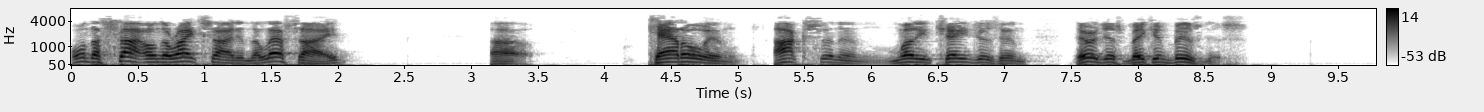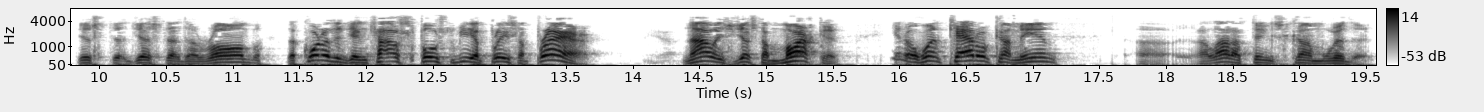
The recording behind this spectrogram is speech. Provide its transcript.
on the side, on the right side and the left side, uh, cattle and oxen and money changers, and they were just making business. Just, uh, just uh, the wrong. The court of the Gentiles is supposed to be a place of prayer. Now it's just a market. You know, when cattle come in, uh, a lot of things come with it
